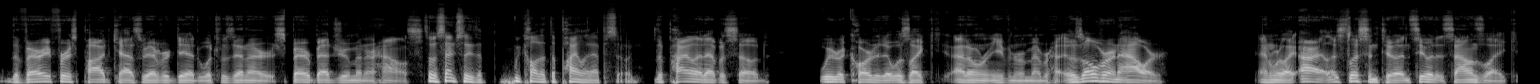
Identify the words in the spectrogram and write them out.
The very first podcast we ever did, which was in our spare bedroom in our house, So essentially, the we called it the pilot episode. the pilot episode, we recorded. It was like I don't even remember how. It was over an hour, and we're like, all right, let's listen to it and see what it sounds like.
